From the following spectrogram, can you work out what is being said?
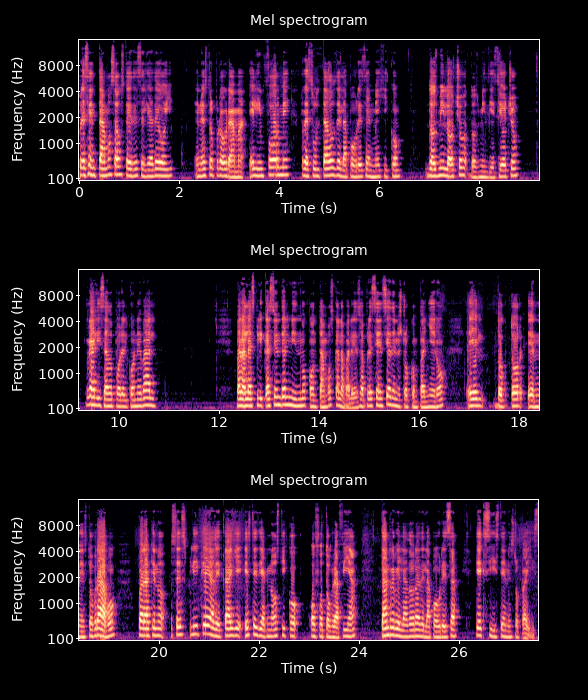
presentamos a ustedes el día de hoy en nuestro programa el informe Resultados de la Pobreza en México 2008-2018 realizado por el Coneval. Para la explicación del mismo contamos con la valiosa presencia de nuestro compañero el doctor Ernesto Bravo para que nos explique a detalle este diagnóstico o fotografía tan reveladora de la pobreza que existe en nuestro país.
